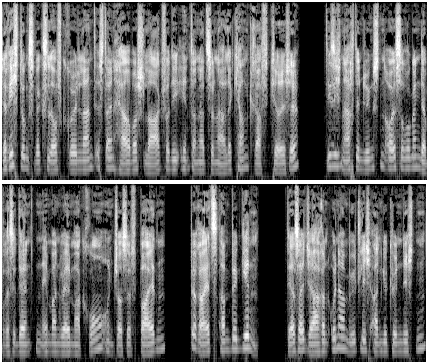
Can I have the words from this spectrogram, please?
Der Richtungswechsel auf Grönland ist ein herber Schlag für die internationale Kernkraftkirche, die sich nach den jüngsten Äußerungen der Präsidenten Emmanuel Macron und Joseph Biden bereits am Beginn der seit Jahren unermüdlich angekündigten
